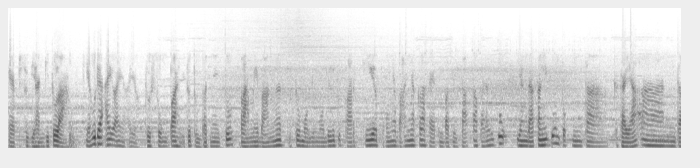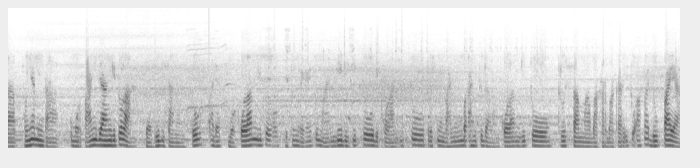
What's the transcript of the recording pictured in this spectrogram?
kayak pesugihan gitulah. Ya udah ayo ayo ayo. Terus sumpah itu tempatnya itu rame banget. Itu mobil-mobil itu parkir. Pokoknya banyak lah kayak tempat wisata. Padahal itu yang datang itu untuk minta kekayaan, minta punya minta umur panjang gitulah. Jadi di sana itu ada sebuah kolam gitu loh. Itu mereka itu mandi di situ di kolam itu, terus nyembah-nyembah itu dalam kolam gitu. Terus sama bakar-bakar itu apa dupa ya,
